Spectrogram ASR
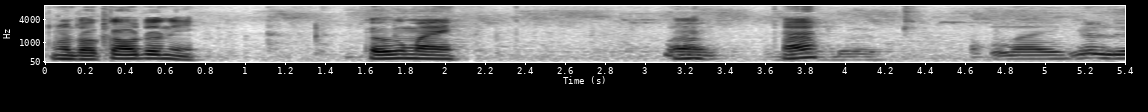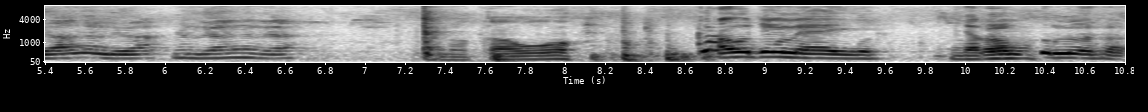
เอาดอกเก้าตัวนี่เก้าขึ้นไหมฮะฮะไม่เงินเหลือเงินเหลือเงินเหลืองเงินเหลือดอกเก้าเขาจังไดอย่าเราต้องคุณเหรอ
